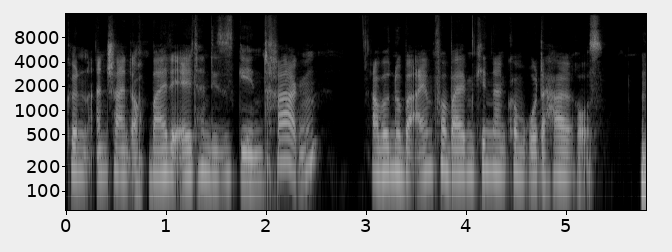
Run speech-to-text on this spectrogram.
können anscheinend auch beide Eltern dieses Gen tragen, aber nur bei einem von beiden Kindern kommen rote Haare raus.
